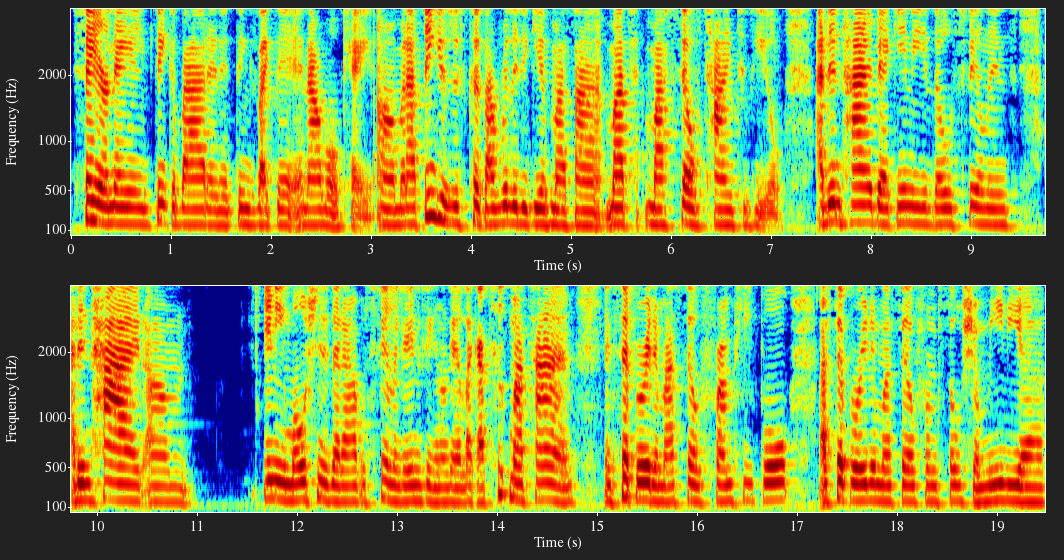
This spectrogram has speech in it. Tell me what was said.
say her name, think about it, and things like that, and I'm okay. Um, and I think it's just because I really did give my time, my myself time to heal. I didn't hide back any of those feelings. I didn't hide um any emotions that I was feeling or anything like that. Like I took my time and separated myself from people. I separated myself from social media,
